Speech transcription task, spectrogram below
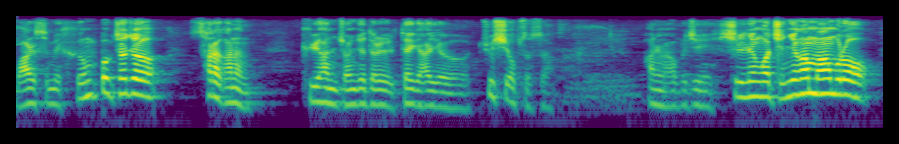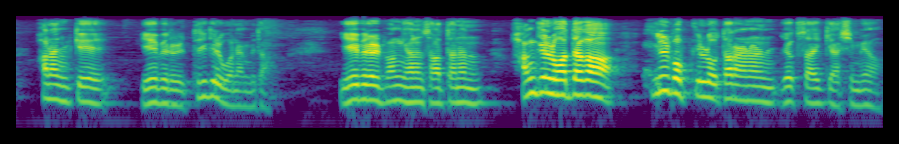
말씀에 흠뻑 젖어 살아가는 귀한 존재들 되게 하여 주시옵소서. 하나님 아버지 신령과 진정한 마음으로 하나님께 예배를 드리길 원합니다. 예배를 방해하는 사탄은 한 길로 왔다가 일곱 길로 달아나는 역사 있게 하시며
